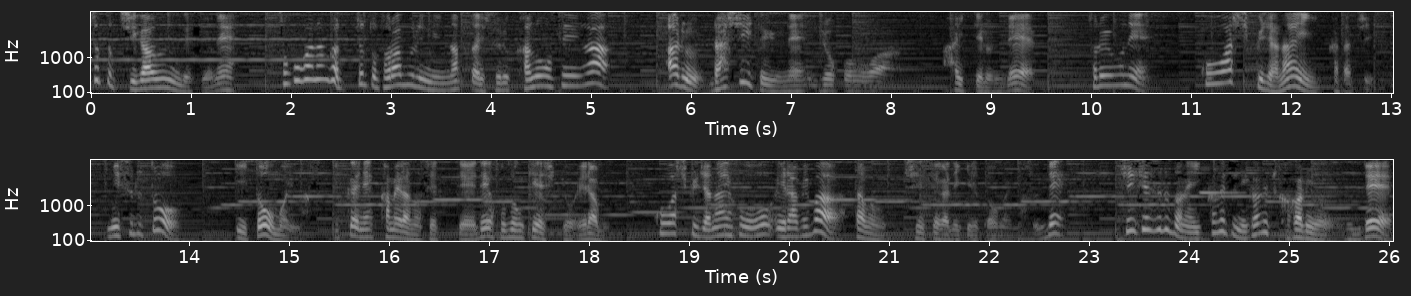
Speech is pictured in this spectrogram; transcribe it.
ちょっと違うんですよね。そこがなんかちょっとトラブルになったりする可能性があるらしいというね、情報は入ってるんで、それをね、高圧縮じゃない形にするといいと思います。一回ね、カメラの設定で保存形式を選ぶ。高圧縮じゃない方を選べば多分申請ができると思いますで、申請するとね、1ヶ月2ヶ月かかるんで、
